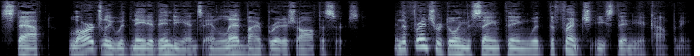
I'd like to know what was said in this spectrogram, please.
staffed largely with native Indians and led by British officers. And the French were doing the same thing with the French East India Company.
